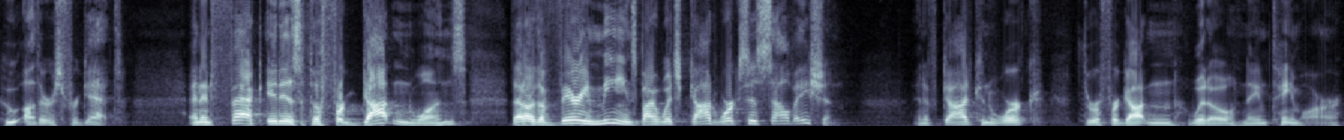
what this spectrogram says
who others forget. And in fact, it is the forgotten ones that are the very means by which God works his salvation. And if God can work through a forgotten widow named Tamar,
